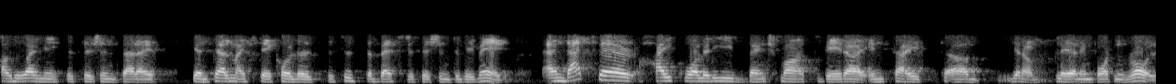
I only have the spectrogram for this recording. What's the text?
How do I make decisions that I can tell my stakeholders this is the best decision to be made? And that's where high quality benchmarks, data, insights, um, you know, play an important role.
